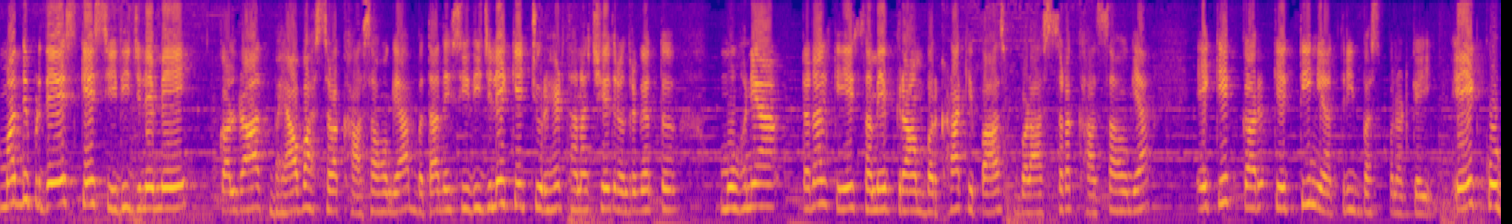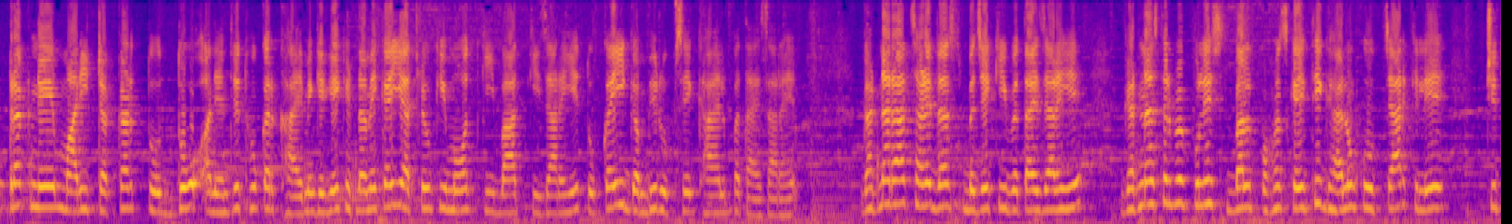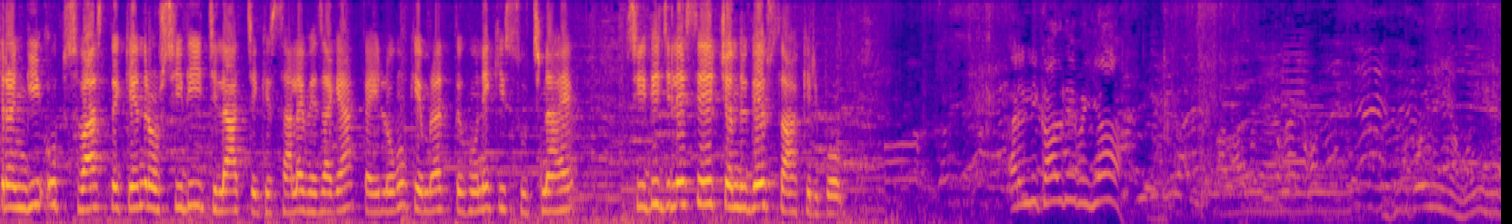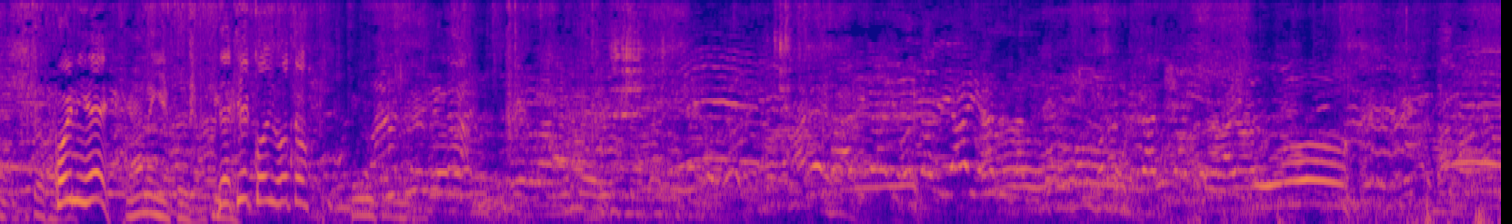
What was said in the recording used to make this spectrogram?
मध्य प्रदेश के सीधी ज़िले में कल रात भयावह सड़क हादसा हो गया। बता दें, सीधी ज़िले के चुरहेट थाना क्षेत्र अंतर्गत मोहनिया टनल के समीप ग्राम बरखड़ा के पास बड़ा सड़क हादसा हो गया। एक एक कर के तीन यात्री बस पलट गई। एक को ट्रक ने मारी टक्कर तो दो अनियंत्रित होकर खाई में गिर गए घटना में कई यात्रियों की मौत की बात की जा रही है तो कई गंभीर रूप से घायल बताए जा रहे हैं। घटना रात साढ़े दस बजे की बताई जा रही है। घटनास्थल पर पुलिस बल पहुँच गई थी। घायलों को उपचार के लिए चितरंगी उप स्वास्थ्य केंद्र और सीधी जिला चिकित्सालय भेजा गया। कई लोगों के मृत होने की सूचना है। सीधी ज़िले से चंद्रदेव शाह की रिपोर्ट। अरे निकाल दे भैया। कोई नहीं है कोई नहीं है? यहाँ नहीं है कोई। देखिए कोई हो तो। 拜拜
